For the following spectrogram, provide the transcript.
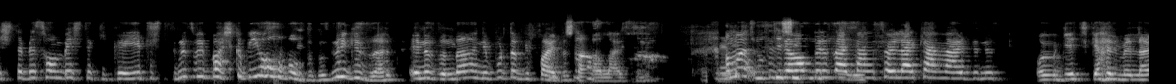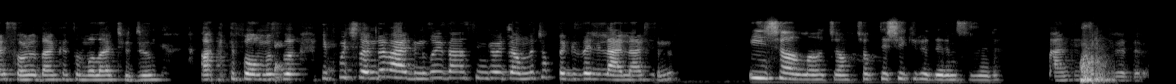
İşte be son beş dakikaya yetiştiniz ve başka bir yol buldunuz. Ne güzel. En azından hani burada bir fayda sağlarsınız. Evet, Ama siz cevapları zaten söylerken verdiniz. O geç gelmeler, sonradan katılmalar çocuğun aktif olması ipuçlarını da verdiniz. O yüzden Simge Hocam'la çok da güzel ilerlersiniz. İnşallah hocam. Çok teşekkür ederim sizlere. Ben teşekkür ederim.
